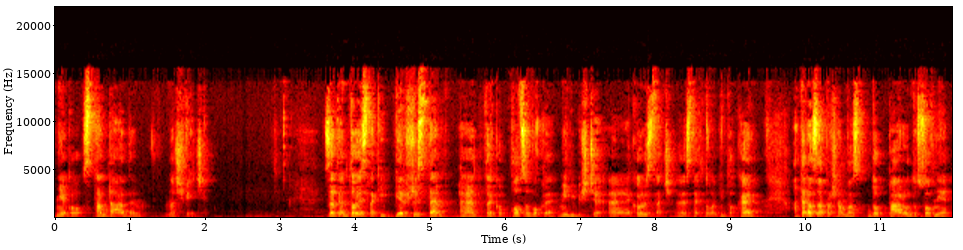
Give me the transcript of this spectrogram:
niejako standardem na świecie. Zatem to jest taki pierwszy wstęp e, do tego, po co w ogóle mielibyście e, korzystać e, z technologii Docker. A teraz zapraszam Was do paru dosłownie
